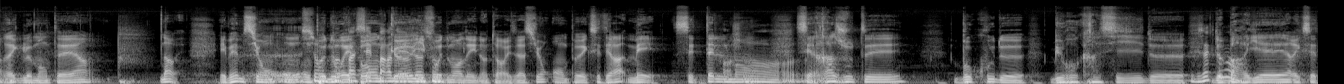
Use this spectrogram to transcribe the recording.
réglementaire. Non, et même si on, on- Euh, si peut on nous peut passer répondre qu'il faut demander une autorisation, on peut, etc. Mais c'est tellement, Franchement, euh, c'est rajouter beaucoup de bureaucratie, de, barrières, etc.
